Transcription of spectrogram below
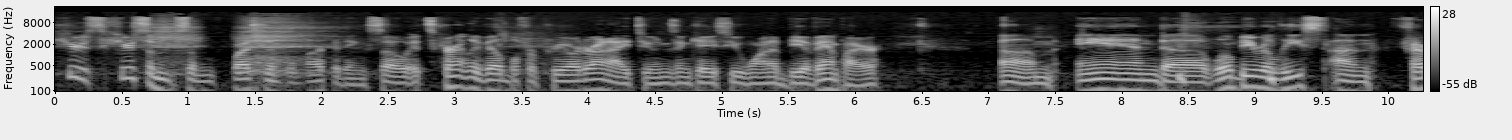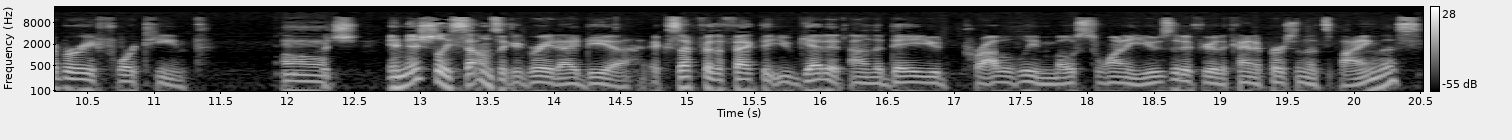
Here's here's some some questionable marketing. So it's currently available for pre-order on iTunes in case you want to be a vampire, um, and uh, will be released on February 14th, Oh, which initially sounds like a great idea, except for the fact that you get it on the day you'd probably most want to use it if you're the kind of person that's buying this.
